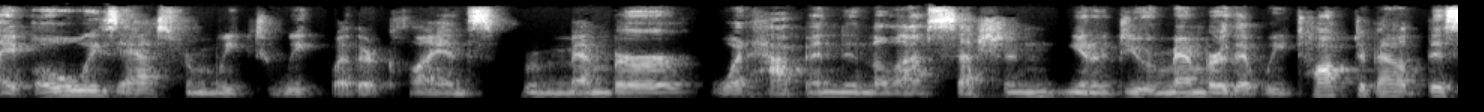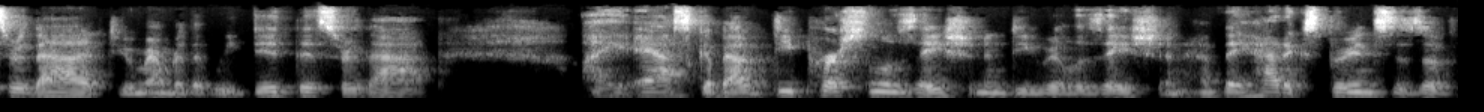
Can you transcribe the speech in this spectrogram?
I always ask from week to week whether clients remember what happened in the last session. You know do you remember that we talked about this or that? Do you remember that we did this or that? I ask about depersonalization and derealization. Have they had experiences of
